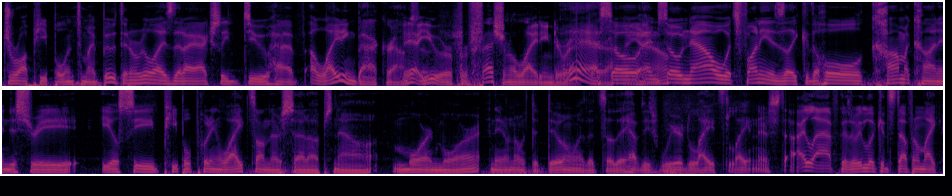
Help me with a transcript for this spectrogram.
draw people into my booth. They don't realize that I actually do have a lighting background. yeah, So- you were a professional lighting director. yeah. So you and know? so now what's funny is like the whole Comic Con industry. You'll see people putting lights on their setups now more and more, and they don't know what they're doing with it. So they have these weird lights lighting their stuff. I laugh because we look at stuff and I'm like,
